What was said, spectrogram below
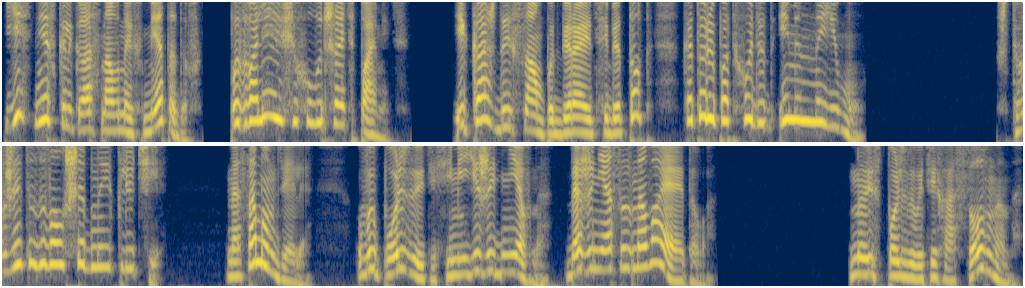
Есть несколько основных методов, позволяющих улучшать память. И каждый сам подбирает себе тот, который подходит именно ему. Что же это за волшебные ключи? На самом деле, вы пользуетесь ими ежедневно, даже не осознавая этого. Но использовать их осознанно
